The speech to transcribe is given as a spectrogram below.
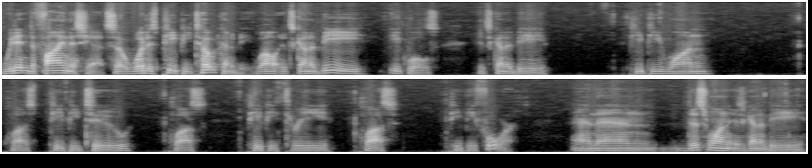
we didn't define this yet. So what is pp tote going to be? Well, it's going to be equals, it's going to be pp1 plus pp2 plus pp3 plus pp4. And then this one is going to be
